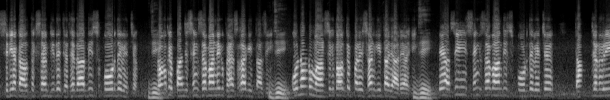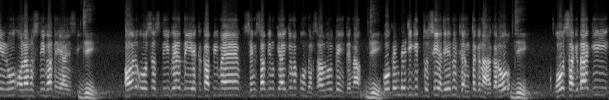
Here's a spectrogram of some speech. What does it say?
ਸ੍ਰੀ ਅਕਾਲ ਤਖਤ ਸਾਹਿਬ ਜੀ ਦੇ ਜਥੇਦਾਰ ਦੀ ਸਪੋਰਟ ਦੇ ਵਿੱਚ ਕਿਉਂਕਿ ਪੰਜ ਸਿੰਘ ਸਾਹਿਬਾਨ ਨੇ ਇੱਕ ਫੈਸਲਾ ਕੀਤਾ ਸੀ ਉਹਨਾਂ ਨੂੰ ਮਾਨਸਿਕ ਤੌਰ ਤੇ ਪਰੇਸ਼ਾਨ ਕੀਤਾ ਜਾ ਰਿਹਾ ਸੀ। ਤੇ ਅਸੀਂ ਸਿੰਘ ਸਾਹਿਬਾਨ ਦੀ ਸਪੋਰਟ ਦੇ ਵਿੱਚ 10 ਜਨਵਰੀ ਨੂੰ ਉਹਨਾਂ ਨੂੰ ਅਸਤੀਫਾ ਦੇ ਆਏ ਸੀ। ਜੀ। ਔਰ ਉਸ ਅਸਤੀਫੇ ਦੀ ਇੱਕ ਕਾਪੀ ਮੈਂ ਸਿੰਘ ਸਾਹਿਬ ਜੀ ਨੂੰ ਕਿਹਾ ਕਿ ਮੈਂ ਭੁੰਦਰ ਸਾਹਿਬ ਨੂੰ ਵੀ ਭੇਜ ਦੇਣਾ। ਉਹ ਕਹਿੰਦੇ ਜੀ ਕਿ ਤੁਸੀਂ ਅਜੇ ਇਹਨੂੰ ਜਨਤਕ ਨਾ ਕਰੋ। ਜੀ। ਹੋ ਸਕਦਾ ਕਿ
